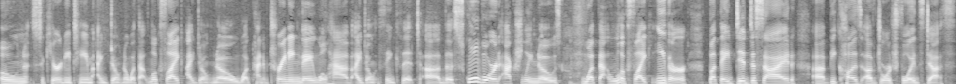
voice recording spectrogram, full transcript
own security team. I don't know what that looks like. I don't know what kind of training they will have. I don't think that uh, the school board actually knows what that looks like either. But they did decide uh, because of George Floyd's death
